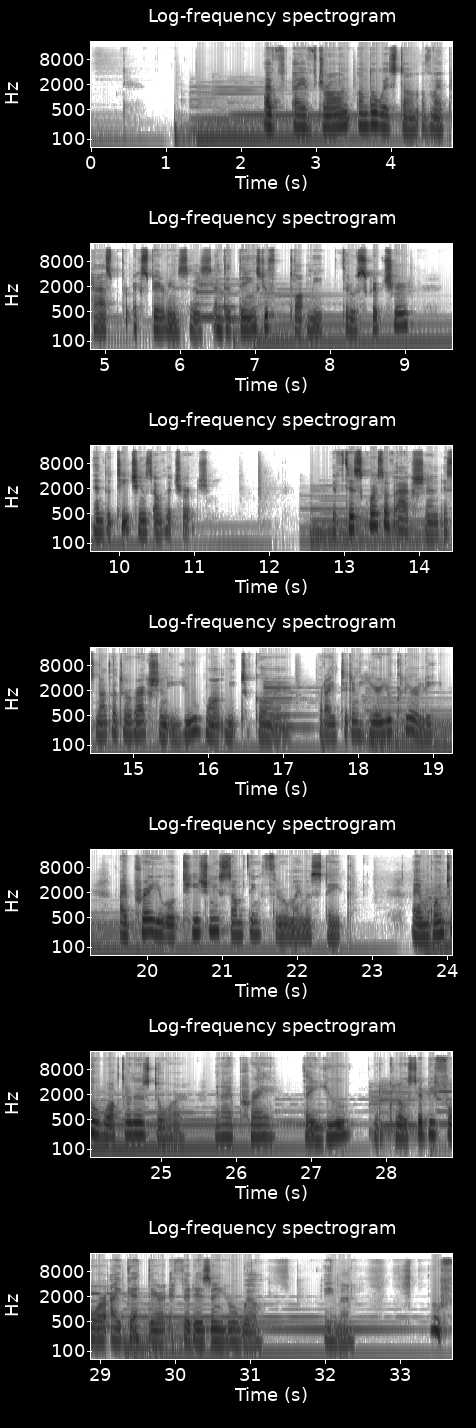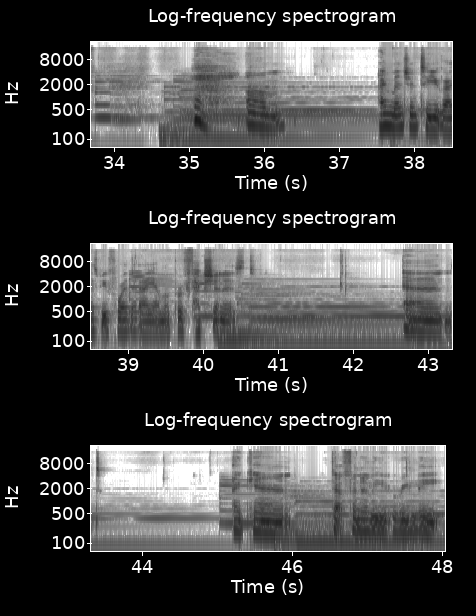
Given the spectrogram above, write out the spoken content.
I've, I've drawn on the wisdom of my past experiences and the things you've taught me through scripture, and the teachings of the church. If this course of action is not the direction you want me to go in, but I didn't hear you clearly, I pray you will teach me something through my mistake. I am going to walk through this door, and I pray that you would close it before I get there if it is in your will. Amen. Oof. um, I mentioned to you guys before that I am a perfectionist. And I can definitely relate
